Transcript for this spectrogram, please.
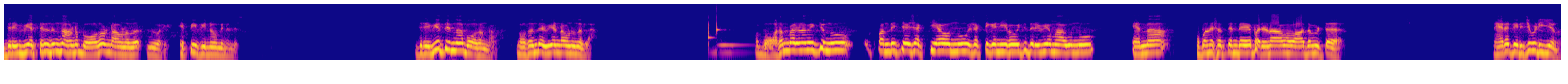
ദ്രവ്യത്തിൽ നിന്നാണ് ബോധം ഉണ്ടാവുന്നത് എന്ന് പറയും. എപ്പി ഫിനോമിനലിസം ദ്രവ്യത്തിൽ നിന്നാ ബോധം ഉണ്ടാവും ബോധം ദ്രവ്യം ബോധം പരിണമിക്കുന്നു സ്പന്ദിച്ച് ശക്തിയാവുന്നു ശക്തി ഘനീഭവിച്ച് ദ്രവ്യമാകുന്നു എന്ന ഉപനിഷത്തിന്റെ പരിണാമവാദം വിട്ട് നേരെ തിരിച്ചു പിടിക്കുകയാണ്.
